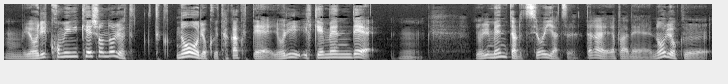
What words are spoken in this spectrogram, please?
うん、よりコミュニケーション能力、能力高くて、よりイケメンで、うん、よりメンタル強いやつ。だからやっぱね、能力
